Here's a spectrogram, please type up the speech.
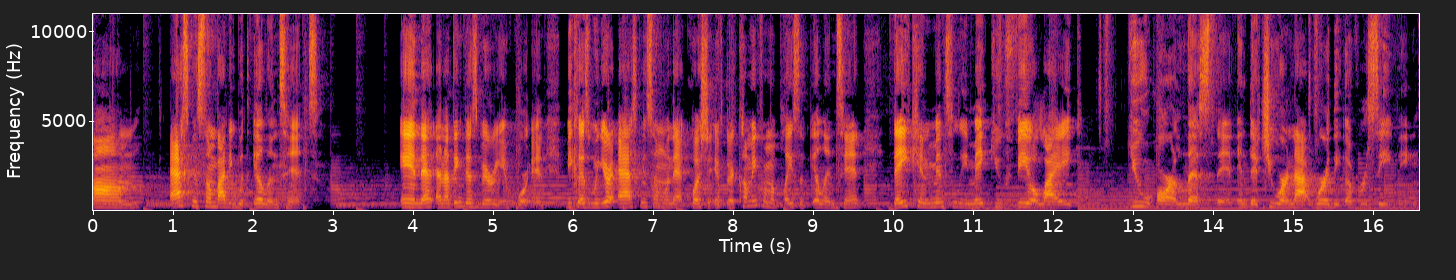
um asking somebody with ill intent and that and i think that's very important because when you're asking someone that question if they're coming from a place of ill intent they can mentally make you feel like you are less than and that you are not worthy of receiving.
